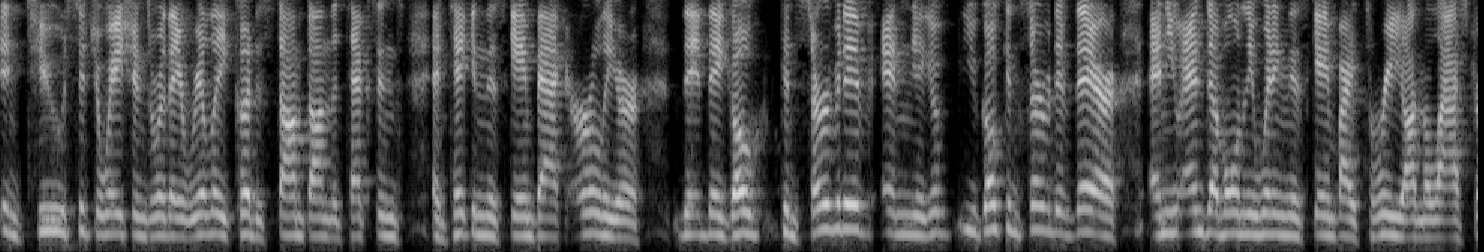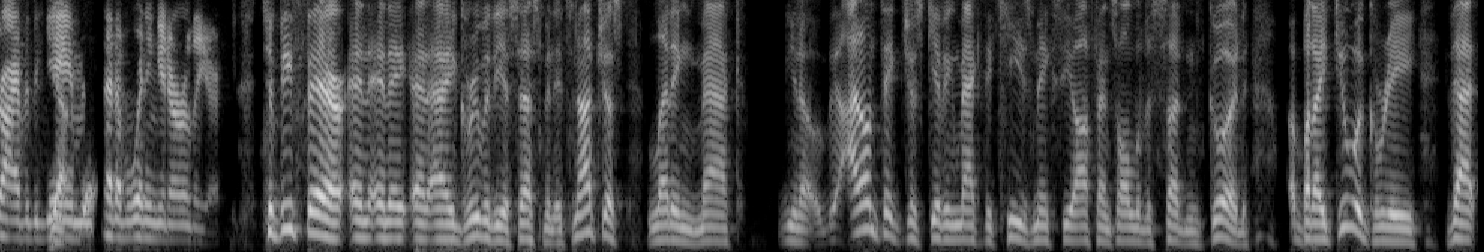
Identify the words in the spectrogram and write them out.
in two situations where they really could have stomped on the Texans and taken this game back earlier. They, they go conservative and you go you go conservative there and you end up only winning this game by three on the last drive of the game yeah. instead of winning it earlier. To be fair, and and I, and I agree with the assessment. It's not just letting Mac you know, I don't think just giving Mac the keys makes the offense all of a sudden good, uh, but I do agree that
